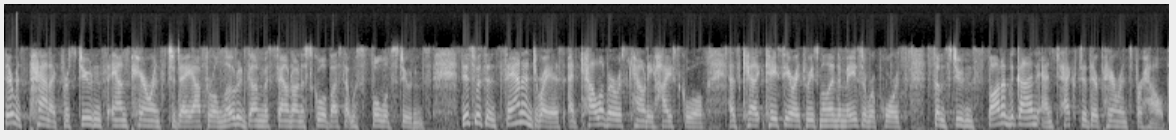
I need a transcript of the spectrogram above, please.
There was panic for students and parents today after a loaded gun was found on a school bus that was full of students. This was in San Andreas at Calaveras County High School. As KCRA3's Melinda Meza reports, some students spotted the gun and texted their parents for help.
